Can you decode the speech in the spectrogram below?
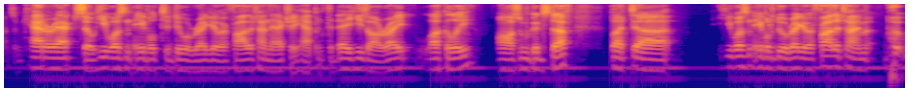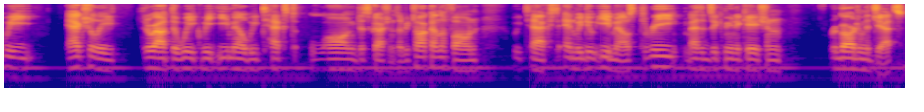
on some cataract, so he wasn't able to do a regular father time. That actually happened today. He's all right, luckily. Awesome, good stuff. But uh, he wasn't able to do a regular father time, but we actually, throughout the week, we email, we text long discussions. So we talk on the phone, we text, and we do emails. Three methods of communication regarding the Jets.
